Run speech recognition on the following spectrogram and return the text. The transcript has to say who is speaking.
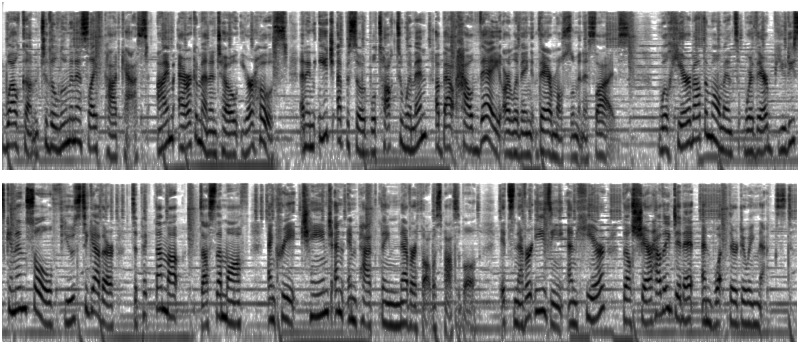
Speaker 1: Welcome to the Luminous Life Podcast. I'm Erica Menento, your host, and in each episode, we'll talk to women about how they are living their most luminous lives. We'll hear about the moments where their beauty, skin, and soul fuse together to pick them up, dust them off, and create change and impact they never thought was possible. It's never easy, and here they'll share how they did it and what they're doing next.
